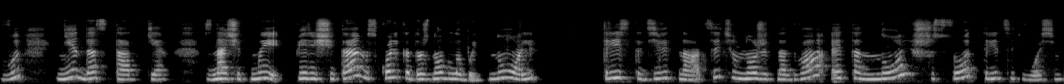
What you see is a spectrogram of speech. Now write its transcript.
в недостатке. Значит, мы пересчитаем, сколько должно было быть. 0, 319 умножить на 2 это 0,638.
